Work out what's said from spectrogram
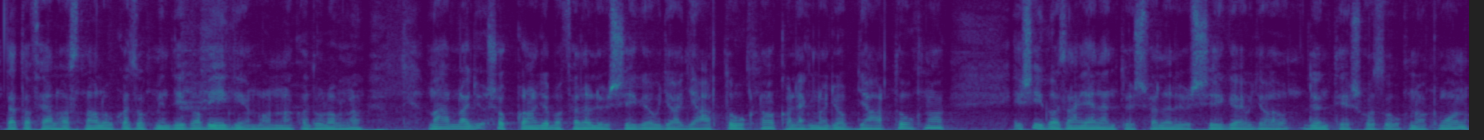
tehát a felhasználók azok mindig a végén vannak a dolognak. Már nagy, sokkal nagyobb a felelőssége ugye a gyártóknak, a legnagyobb gyártóknak, és igazán jelentős felelőssége ugye a döntéshozóknak van,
